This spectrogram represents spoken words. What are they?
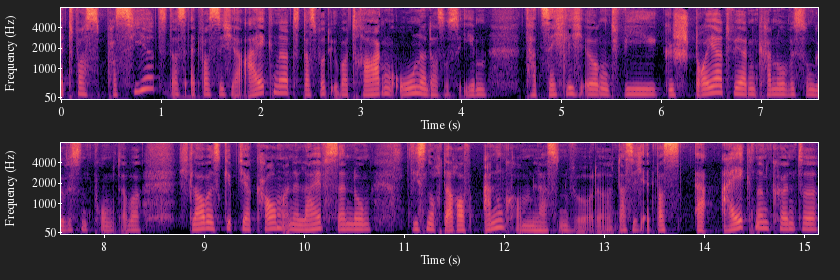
etwas passiert, dass etwas sich ereignet, das wird übertragen, ohne dass es eben tatsächlich irgendwie gesteuert werden kann, nur bis zu einem gewissen Punkt. Aber ich glaube, es gibt ja kaum eine Live-Sendung, die es noch darauf ankommen lassen würde, dass sich etwas ereignen könnte,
